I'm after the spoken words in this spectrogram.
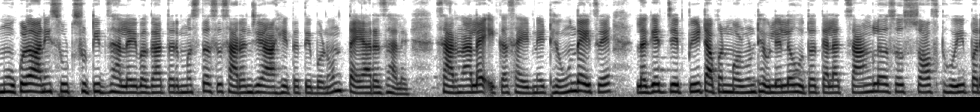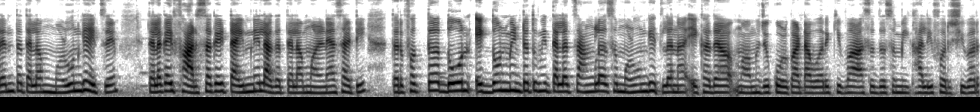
मोकळं आणि सुटसुटीत झालं आहे बघा. तर मस्त असं सारण जे आहे तर ते बनवून तयार झालं आहे सारणाला एक एका साईडने ठेवून द्यायचे. लगेच जे पीठ आपण मळून ठेवलेलं होतं त्याला चांगलं असं सॉफ्ट होईपर्यंत त्याला मळून घ्यायचे. त्याला काही फारसा काही टाईम नाही लागत त्याला मळण्यासाठी. तर फक्त दोन एक दोन मिनटं तुम्ही त्याला चांगलं असं मळून घेतलं ना एखाद्या म्हणजे कोळपाटावर किंवा असं जसं मी खाली फरशीवर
